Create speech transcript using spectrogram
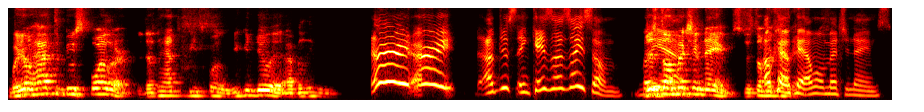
We don't have to do spoiler. It doesn't have to be spoiler. You can do it. I believe you. All right, all right. I'm just in case I say something. But Just yeah. don't mention names. Just don't okay, okay, I won't mention names.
